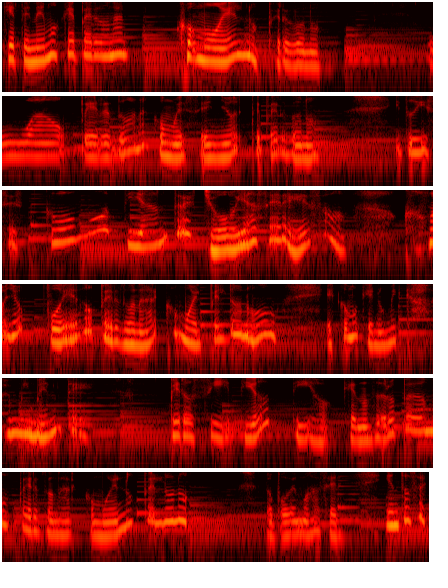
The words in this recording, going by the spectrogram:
que tenemos que perdonar como Él nos perdonó. Wow, perdona como el Señor te perdonó. Y tú dices, ¿cómo diantres yo voy a hacer eso? ¿Cómo yo puedo perdonar como Él perdonó? Es como que no me cabe en mi mente. Pero si Dios dijo que nosotros podemos perdonar como Él nos perdonó, lo podemos hacer. Y entonces,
